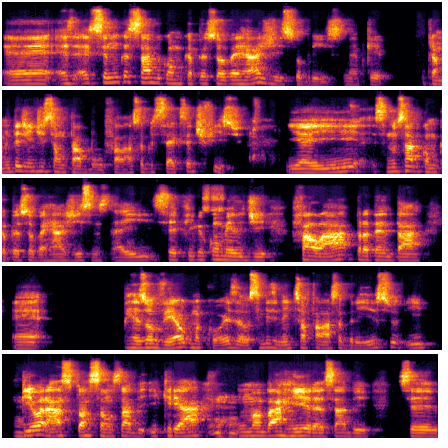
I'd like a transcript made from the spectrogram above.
É, é, é, você nunca sabe como que a pessoa vai reagir sobre isso, né? Porque para muita gente isso é um tabu, falar sobre sexo é difícil. E aí você não sabe como que a pessoa vai reagir, aí você fica com medo de falar para tentar é, resolver alguma coisa, ou simplesmente só falar sobre isso e uhum. piorar a situação, sabe? E criar uhum. uma barreira, sabe? Você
